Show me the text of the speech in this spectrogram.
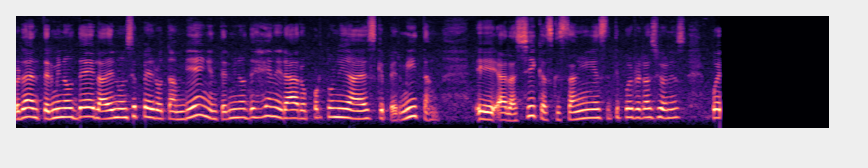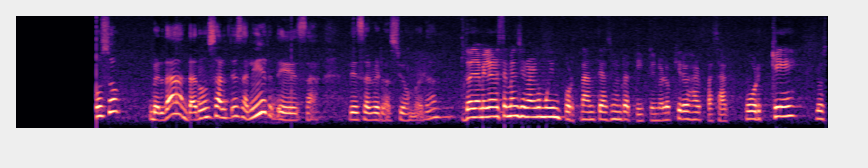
¿verdad? En términos de la denuncia, pero también en términos de generar oportunidades que permitan eh, a las chicas que están en este tipo de relaciones, pues incluso, ¿verdad? Dar un salto y salir de esa, de esa relación, ¿verdad? Doña Milena, usted mencionó algo muy importante hace un ratito y no lo quiero dejar pasar. ¿Por qué los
